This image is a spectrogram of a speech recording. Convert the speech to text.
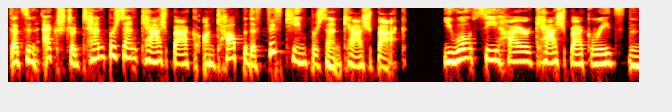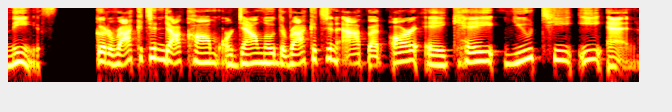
That's an extra 10% cash back on top of the 15% cash back. You won't see higher cashback rates than these. Go to Rakuten.com or download the Rakuten app at R A K U T E N.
